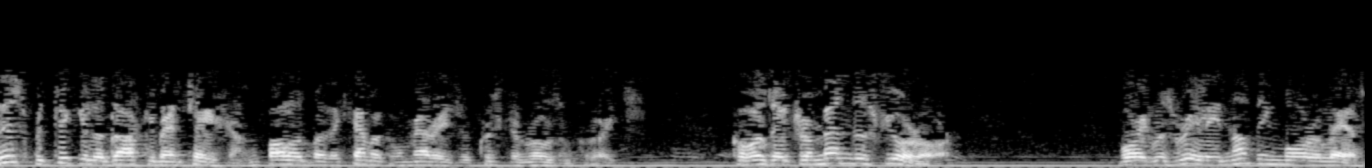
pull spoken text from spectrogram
This particular documentation, followed by the chemical marriage of Christian Rosenkreutz, caused a tremendous furor, for it was really nothing more or less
